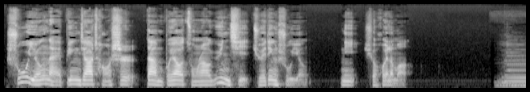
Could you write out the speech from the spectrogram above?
输赢乃兵家常事，但不要总让运气决定输赢。你学会了吗 Mm-hmm.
